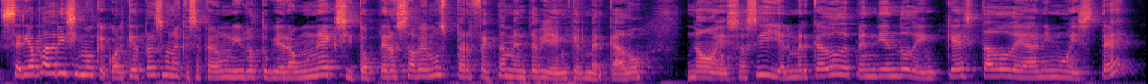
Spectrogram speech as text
Sería padrísimo que cualquier persona que sacara un libro tuviera un éxito, pero sabemos perfectamente bien que el mercado no es así. Y el mercado, dependiendo de en qué estado de ánimo esté,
